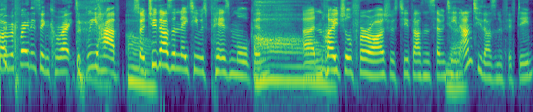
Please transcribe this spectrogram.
I'm afraid it's incorrect. We have so 2018 was Piers Morgan, uh, Nigel Farage was 2017 Yeah. and 2015,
